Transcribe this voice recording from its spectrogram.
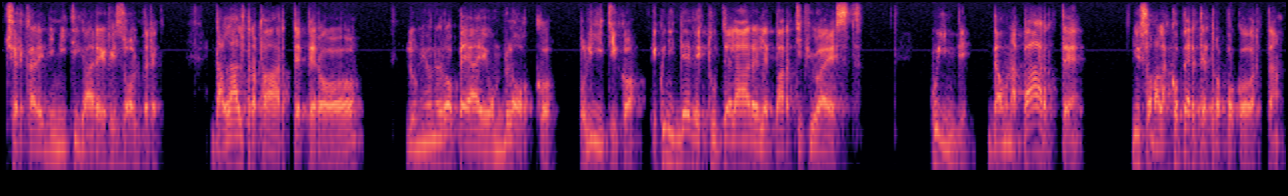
cercare di mitigare e risolvere. Dall'altra parte però l'Unione Europea è un blocco politico e quindi deve tutelare le parti più a est. Quindi da una parte, insomma, la coperta è troppo corta.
